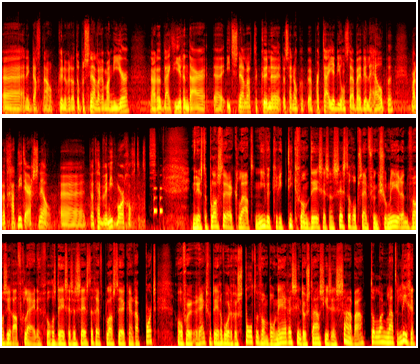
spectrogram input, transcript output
Uh, en ik dacht, nou, kunnen we dat op een snellere manier... Nou, dat blijkt hier en daar uh, iets sneller te kunnen. Er zijn ook uh, partijen die ons daarbij willen helpen. Maar dat gaat niet erg snel. Uh, dat hebben we niet morgenochtend. Minister Plasterk laat nieuwe kritiek van D66 op zijn functioneren van zich afglijden. Volgens D66 heeft Plasterk een rapport over Rijksvertegenwoordiger Stolte van Bonaire, Sint-Eustatius en Saba te lang laten liggen.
